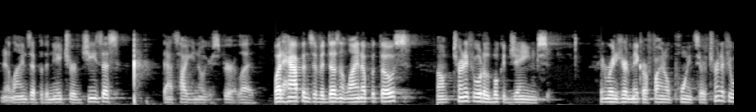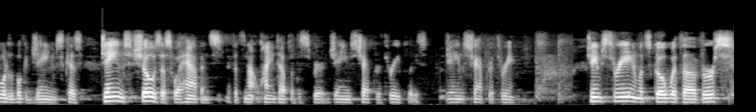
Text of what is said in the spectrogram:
and it lines up with the nature of Jesus. That's how you know you're spirit led. What happens if it doesn't line up with those? Well, turn if you will to the book of James. Getting ready here to make our final points here. Turn if you will to the book of James, because James shows us what happens if it's not lined up with the Spirit. James chapter 3, please. James chapter 3. James 3, and let's go with uh, verse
